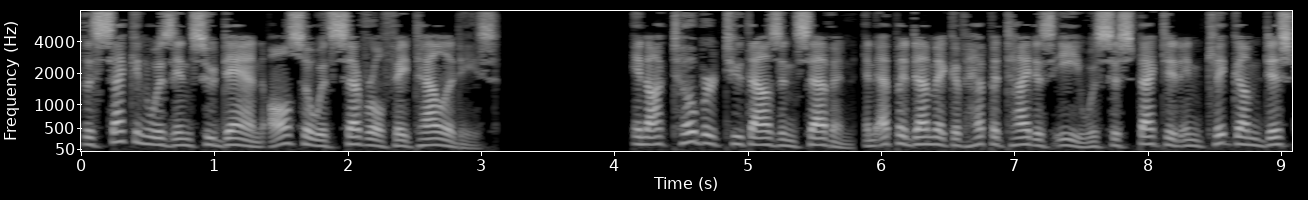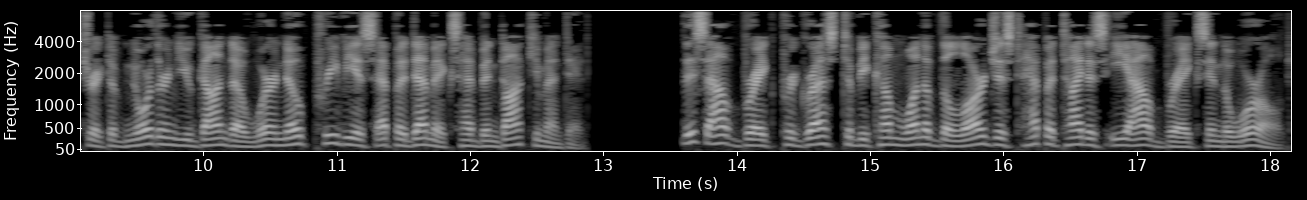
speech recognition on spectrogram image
The second was in Sudan also with several fatalities. In October 2007, an epidemic of hepatitis E was suspected in Kitgum district of northern Uganda where no previous epidemics had been documented. This outbreak progressed to become one of the largest hepatitis E outbreaks in the world.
